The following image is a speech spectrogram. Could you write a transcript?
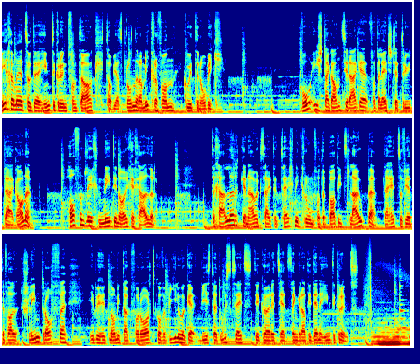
Wir kommen zu den Hintergründen vom Tag. Tobias Brunner am Mikrofon. Guten Abend. Wo ist der ganze Regen von den letzten drei Tagen an? Hoffentlich nicht in euren Keller. Der Keller, genauer gesagt der Technikraum von der Badi zu Laupen, der hat es auf jeden Fall schlimm getroffen. Ich bin heute Nachmittag vor Ort vorbeischauen, wie es dort aussieht. Hört es jetzt gerade in diesen Hintergründen.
